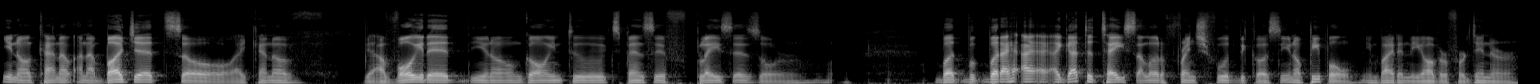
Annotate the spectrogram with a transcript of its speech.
you know kind of on a budget so i kind of yeah, avoided you know going to expensive places or but but, but I, I I got to taste a lot of French food because you know people invited me over for dinner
